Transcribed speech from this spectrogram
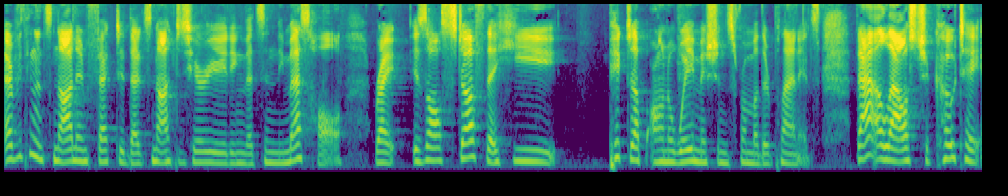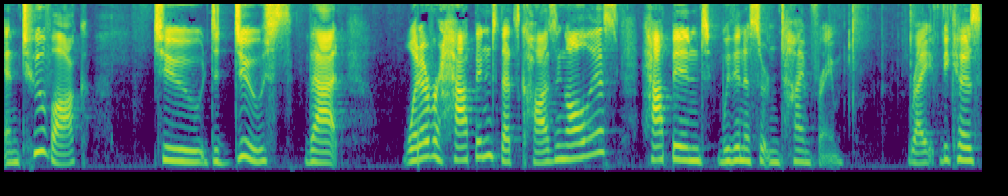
everything that's not infected, that's not deteriorating, that's in the mess hall, right, is all stuff that he picked up on away missions from other planets. That allows Chakotay and Tuvok to deduce that whatever happened that's causing all this happened within a certain time frame right because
